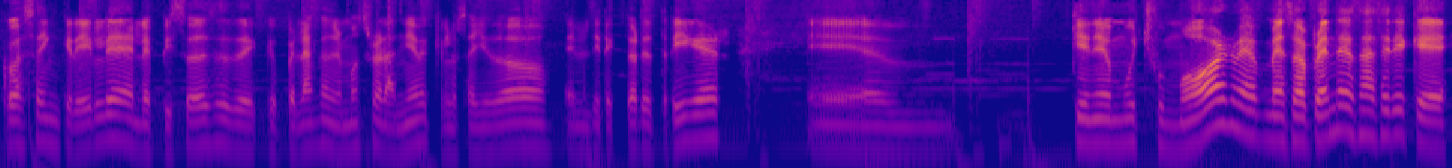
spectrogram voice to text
cosa increíble el episodio ese de que pelean con el monstruo de la nieve que los ayudó el director de Trigger. Em, tiene mucho humor, me, sorprende, es una serie que,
